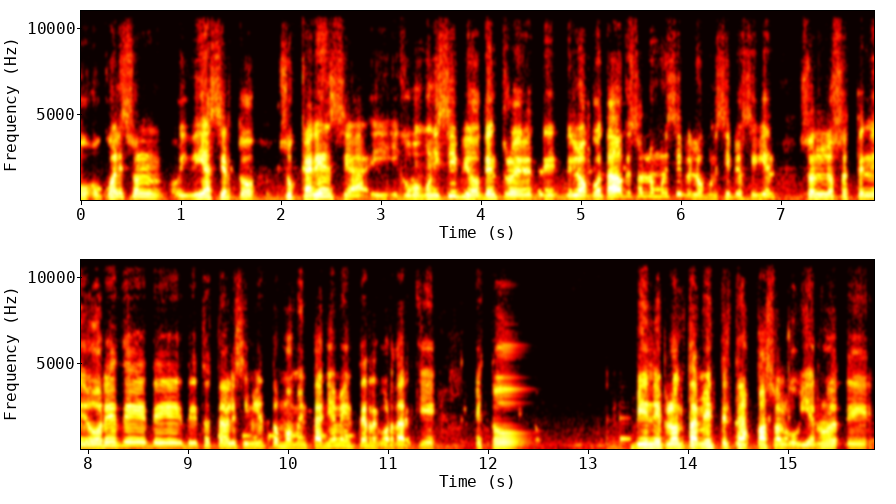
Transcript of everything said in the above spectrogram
o, cuáles son hoy día, ¿cierto?, sus carencias y, como municipio, dentro de, lo acotado que son los municipios. Los municipios, si bien son los sostenedores de, estos establecimientos, momentáneamente, recordar que esto viene prontamente el traspaso al gobierno de,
